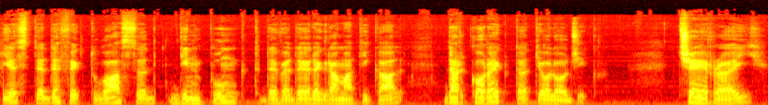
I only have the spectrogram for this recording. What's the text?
este defectuoasă din punct de vedere gramatical, dar corectă teologic cei răi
